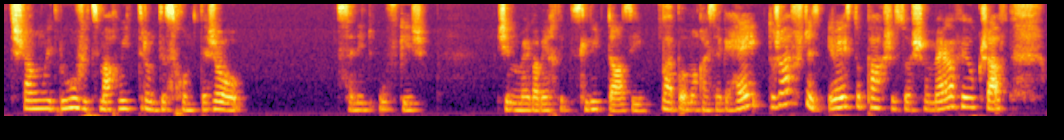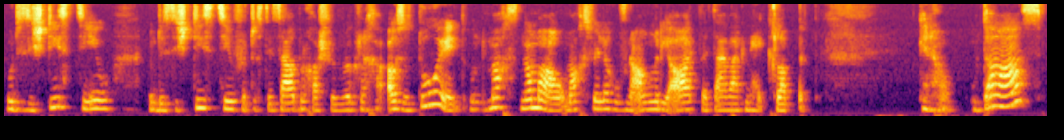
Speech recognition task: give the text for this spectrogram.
jetzt stang wieder auf, jetzt mach weiter und das kommt dann schon, dass du nicht aufgibst. ist immer mega wichtig, dass Leute da sind, die eben auch sagen hey, du schaffst es, ich weiss, du packst es, du hast schon mega viel geschafft und das ist dein Ziel und das ist dein Ziel, für das du dich selber kannst verwirklichen kannst. Also tu es und mach es nochmal, mach es vielleicht auf eine andere Art, wenn der Weg nicht geklappt Genau. Und das,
